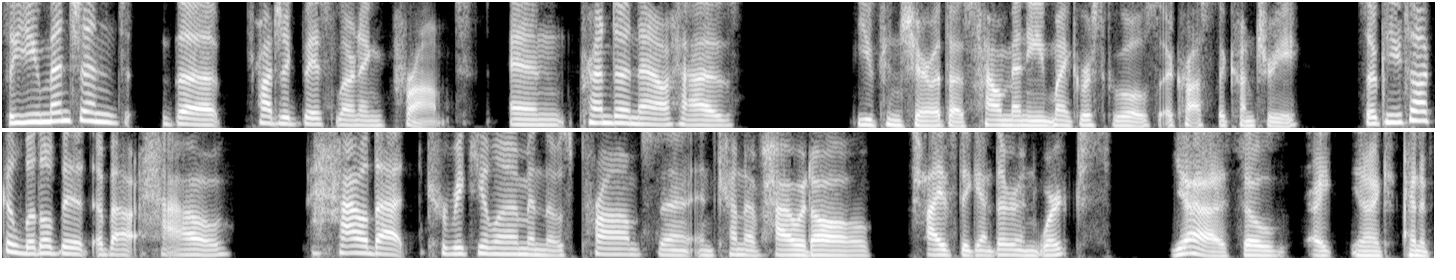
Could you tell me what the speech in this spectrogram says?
So you mentioned the project-based learning prompt and Prenda now has you can share with us how many micro schools across the country. So can you talk a little bit about how how that curriculum and those prompts and, and kind of how it all ties together and works? Yeah. So I you know I kind of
